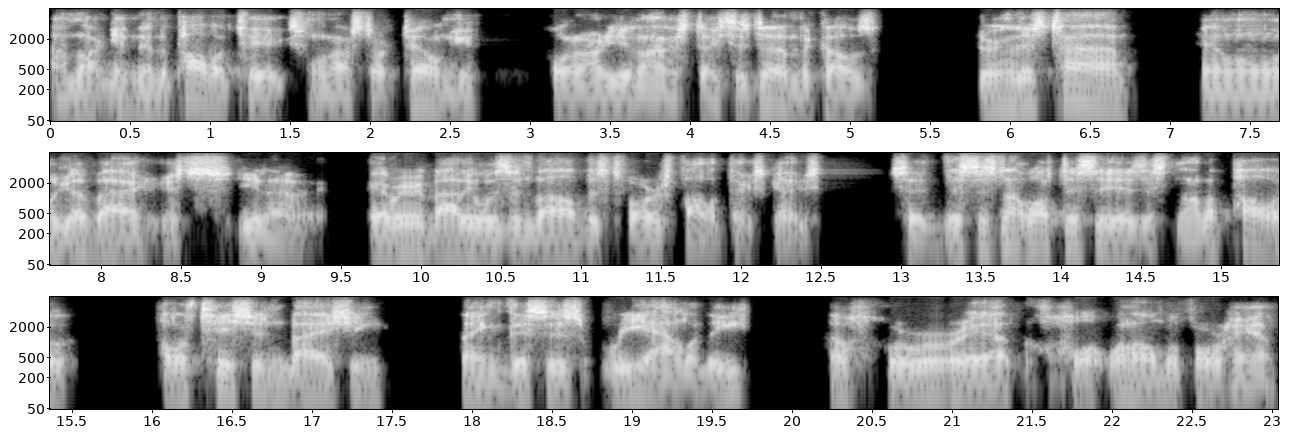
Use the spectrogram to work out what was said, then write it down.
I'm not getting into politics when I start telling you what our United States has done because during this time, and when we go back, it's, you know, everybody was involved as far as politics goes. So this is not what this is. It's not a pol- politician bashing thing. This is reality of where we're at, what went on beforehand,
